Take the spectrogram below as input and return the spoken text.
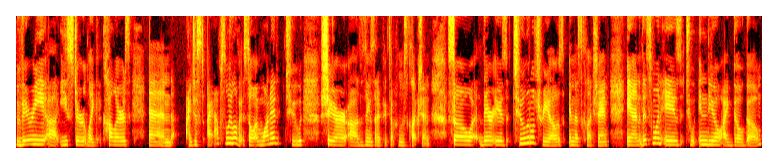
very uh, Easter-like colors, and I just, I absolutely love it. So I wanted to share uh, the things that I picked up from this collection. So there is two little trios in this collection, and this one is To Indio I Go Go.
